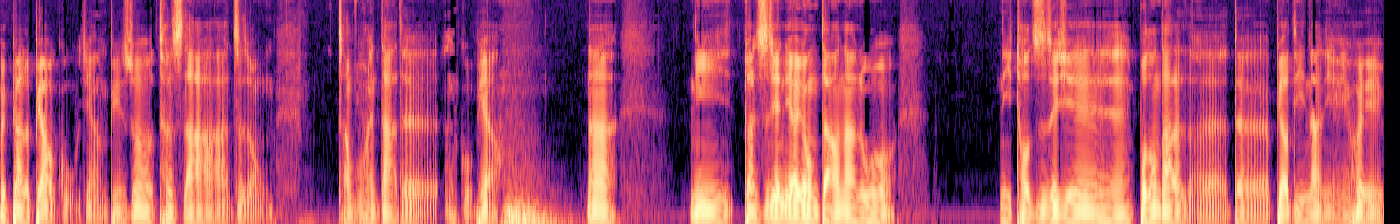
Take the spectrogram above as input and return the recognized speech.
会标的标股，这样，比如说特斯拉这种涨幅很大的股票。那你短时间要用到，那如果你投资这些波动大的呃的标的，那你会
